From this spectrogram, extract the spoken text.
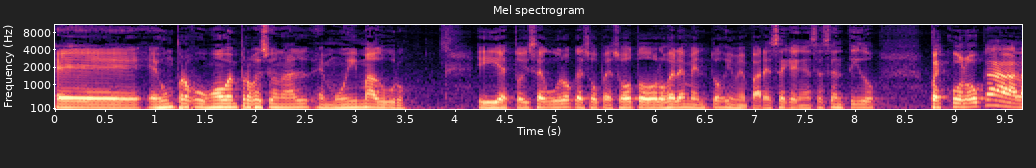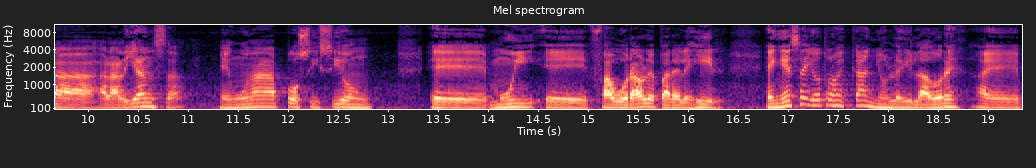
Eh, es un, prof- un joven profesional eh, muy maduro y estoy seguro que sopesó todos los elementos y me parece que en ese sentido pues coloca a la, a la alianza en una posición eh, muy eh, favorable para elegir en ese y otros escaños legisladores eh,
